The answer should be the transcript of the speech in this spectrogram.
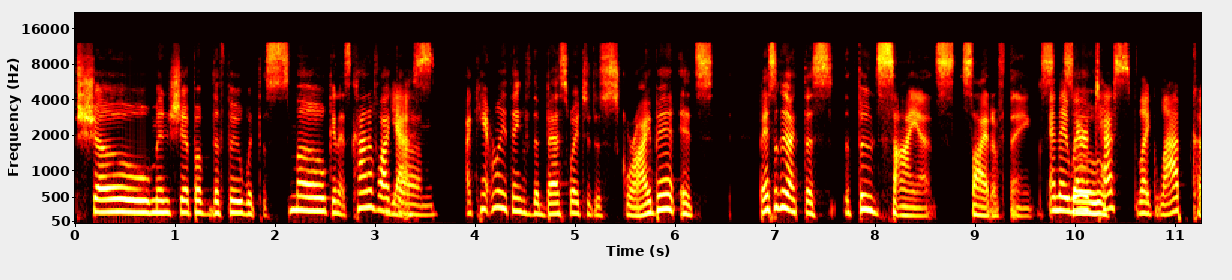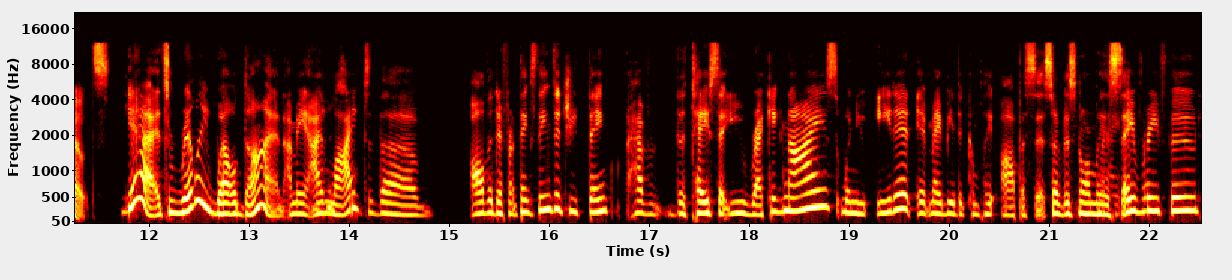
showmanship of the food with the smoke, and it's kind of like Yes. um. I can't really think of the best way to describe it. It's basically like the, s- the food science side of things, And they wear So- test like lab coats. yeah, it's really well done. I mean, I liked the all the different things, things that you think have the taste that you recognize when you eat it, it may be the complete opposite. So if it's normally Right. a savory food,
